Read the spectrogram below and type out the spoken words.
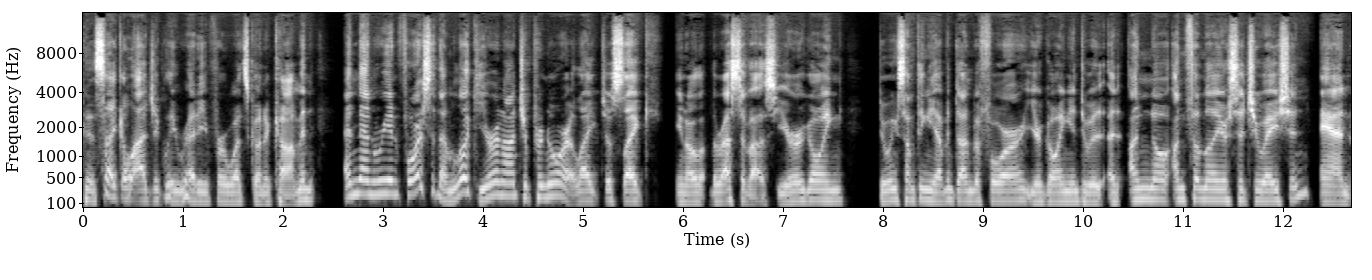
psychologically ready for what's going to come and and then reinforce to them look you're an entrepreneur like just like you know the rest of us you're going doing something you haven't done before. You're going into an unknown, unfamiliar situation, and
